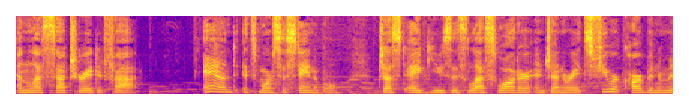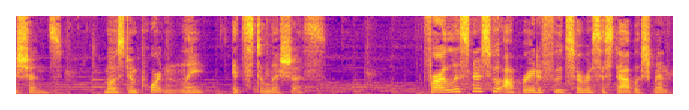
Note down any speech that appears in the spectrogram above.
and less saturated fat. And it's more sustainable. Just Egg uses less water and generates fewer carbon emissions. Most importantly, it's delicious. For our listeners who operate a food service establishment,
